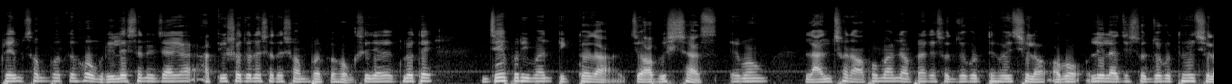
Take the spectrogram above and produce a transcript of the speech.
প্রেম সম্পর্ক হোক, রিলেশনের জায়গায় আত্মীয় স্বজনের সাথে সম্পর্ক হোক সেই জায়গাগুলোতে যে পরিমাণ তিক্ততা, যে অবিশ্বাস এবং লাঞ্ছনা, অপমান আপনাকে সহ্য করতে হয়েছিল, অবলীলা যে সহ্য করতে হয়েছিল,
